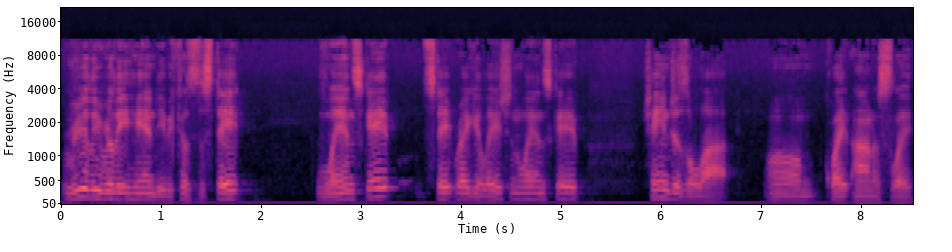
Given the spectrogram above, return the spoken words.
Really, really handy because the state landscape, state regulation landscape, changes a lot, um, quite honestly.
